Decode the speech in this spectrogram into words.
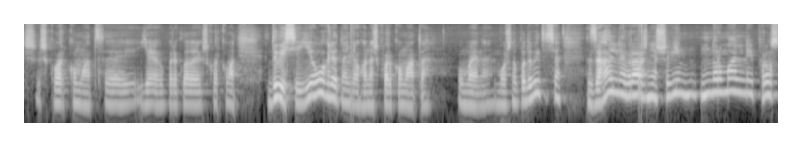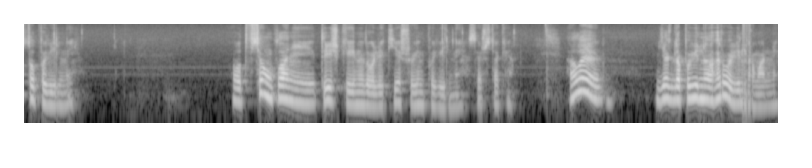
Шкваркомат. е, Я його перекладаю як шкваркомат. Дивись, є огляд на нього на шкваркомата у мене. Можна подивитися. Загальне враження, що він нормальний, просто повільний. От в цьому плані трішки недолік є, що він повільний, все ж таки. Але як для повільного героя він нормальний.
